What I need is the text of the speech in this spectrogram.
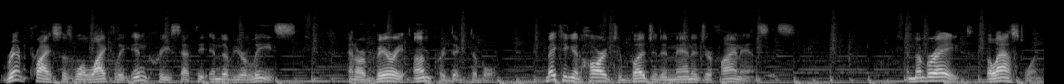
Rent prices will likely increase at the end of your lease and are very unpredictable, making it hard to budget and manage your finances. And number eight, the last one.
